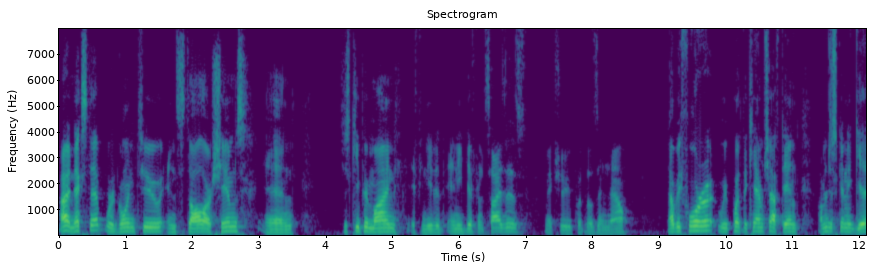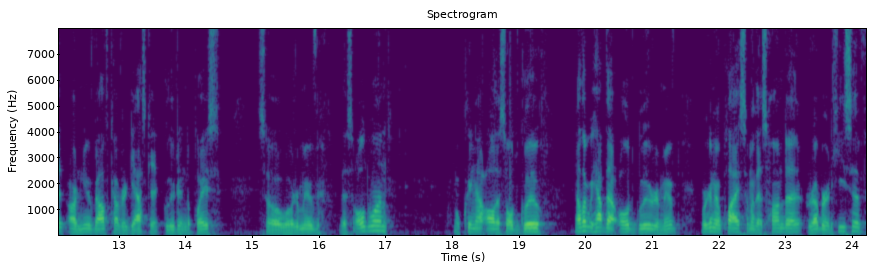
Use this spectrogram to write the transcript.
All right, next step, we're going to install our shims and just keep in mind if you needed any different sizes, make sure you put those in now. Now before we put the camshaft in, I'm just going to get our new valve cover gasket glued into place. So we'll remove this old one. We'll clean out all this old glue. Now that we have that old glue removed, we're going to apply some of this Honda rubber adhesive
